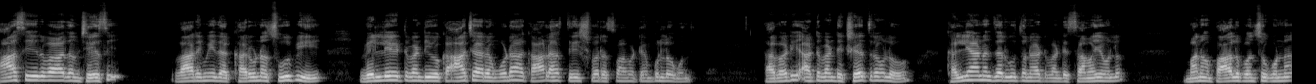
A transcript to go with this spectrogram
ఆశీర్వాదం చేసి వారి మీద కరుణ చూపి వెళ్ళేటువంటి ఒక ఆచారం కూడా కాళహస్తీశ్వర స్వామి టెంపుల్లో ఉంది. కాబట్టి అటువంటి క్షేత్రంలో కళ్యాణం జరుగుతున్నటువంటి సమయంలో మనం పాలు పంచుకున్నా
